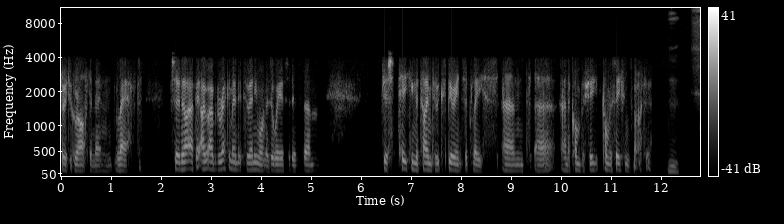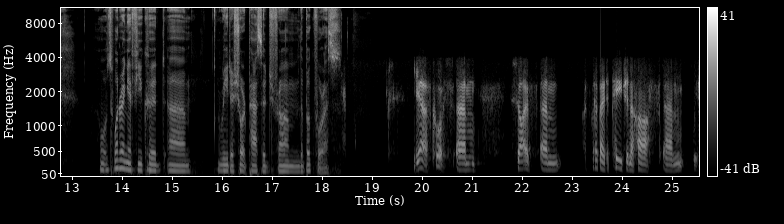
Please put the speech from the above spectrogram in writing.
photographed and then left. So no, I think I, I would recommend it to anyone as a way of sort of um, just taking the time to experience a place and uh, and a conversa- conversation starter. Mm. I was wondering if you could um, read a short passage from the book for us. Yeah, of course. Um, so I've um, I've got about a page and a half, um, which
